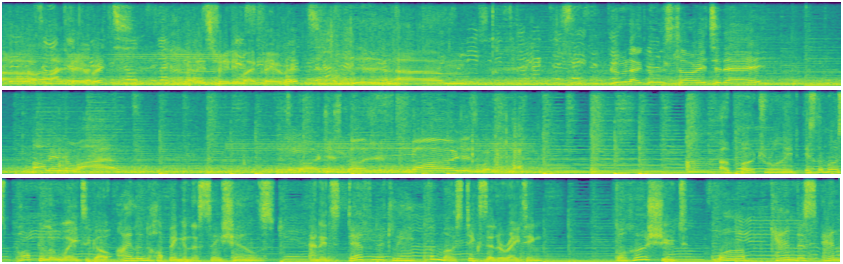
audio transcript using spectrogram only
Uh, my favorite, and it's really my favorite. Um, Blue Lagoon story today, all in the wild. It's gorgeous, gorgeous, gorgeous woman. A boat ride is the most popular way to go island hopping in the Seychelles, and it's definitely the most exhilarating. For her shoot, Wahb, Candice, and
